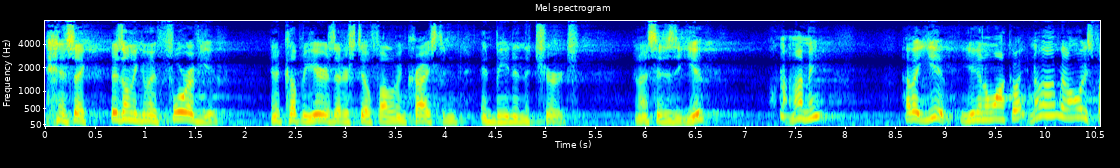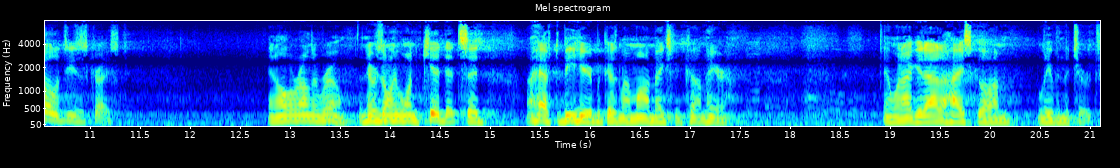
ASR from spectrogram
And it's like, there's only going to be four of you in a couple of years that are still following Christ and, and being in the church. And I said, Is it you? Oh, no, not me. How about you? You going to walk away? No, I'm going to always follow Jesus Christ. And all around the room. And there was only one kid that said, I have to be here because my mom makes me come here. And when I get out of high school, I'm leaving the church.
